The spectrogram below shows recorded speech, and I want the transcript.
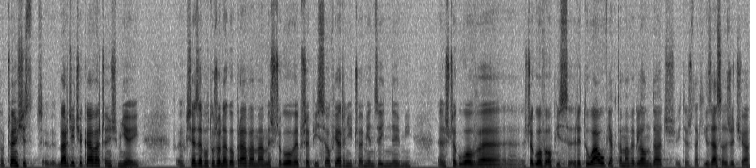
no, część jest bardziej ciekawa, część mniej. W Księdze Powtórzonego Prawa mamy szczegółowe przepisy ofiarnicze, między innymi e, szczegółowe, e, szczegółowy opis rytuałów, jak to ma wyglądać i też takich zasad życia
